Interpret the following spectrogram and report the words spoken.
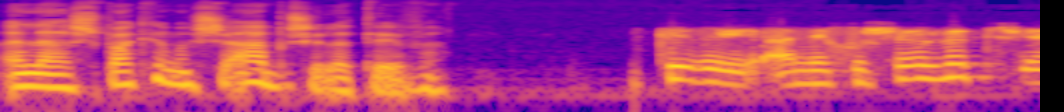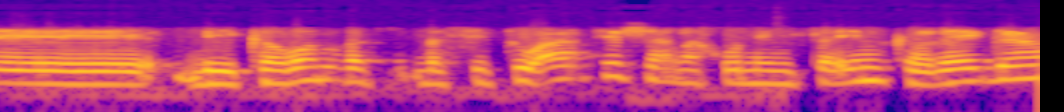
על ההשפעה כמשאב של הטבע. תראי, אני חושבת שבעיקרון בסיטואציה שאנחנו נמצאים כרגע,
